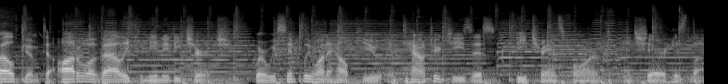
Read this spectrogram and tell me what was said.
Welcome to Ottawa Valley Community Church, where we simply want to help you encounter Jesus, be transformed, and share his love.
